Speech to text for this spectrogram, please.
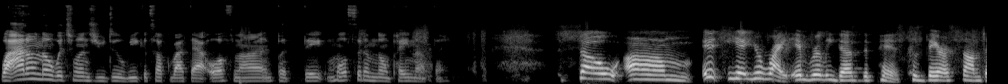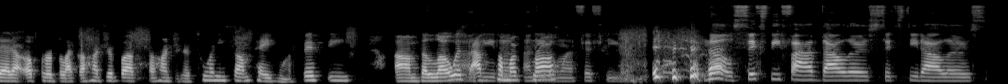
Well, I don't know which ones you do. We could talk about that offline, but they most of them don't pay nothing. So, um, it yeah, you're right. It really does depend because there are some that are upper like a hundred bucks, 120. Some pay 150. Um, the lowest I've come a, across 150. no, sixty five dollars, sixty dollars,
